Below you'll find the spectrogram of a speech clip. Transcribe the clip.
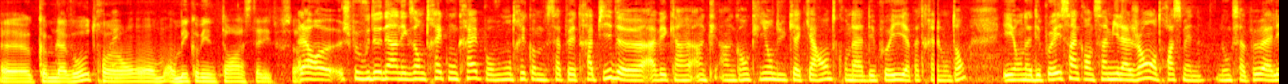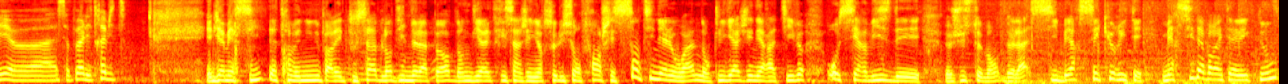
euh, comme la vôtre, ouais. on, on, met combien de temps à installer tout ça? Alors, je peux vous donner un exemple très concret pour vous montrer comme ça peut être rapide avec un, un, un, grand client du CAC 40 qu'on a déployé il y a pas très longtemps et on a déployé 55 000 agents en trois semaines. Donc ça peut aller, ça peut aller très vite. Eh bien, merci d'être venu nous parler de tout ça. Blandine Delaporte, donc directrice ingénieure solutions franches et Sentinel One, donc l'IA générative au service des, justement, de la cybersécurité. Merci d'avoir été avec nous.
